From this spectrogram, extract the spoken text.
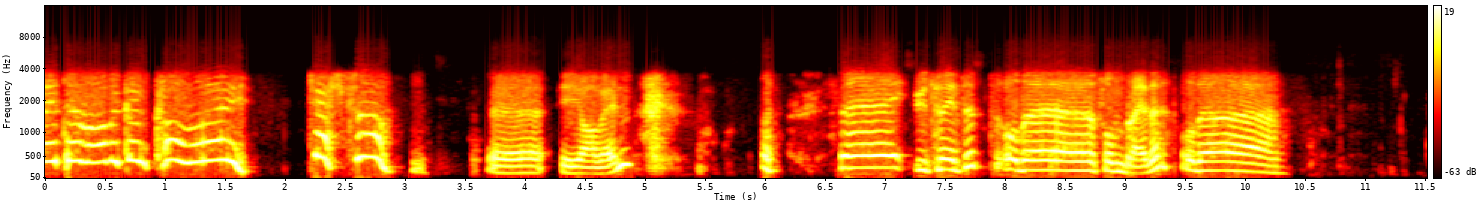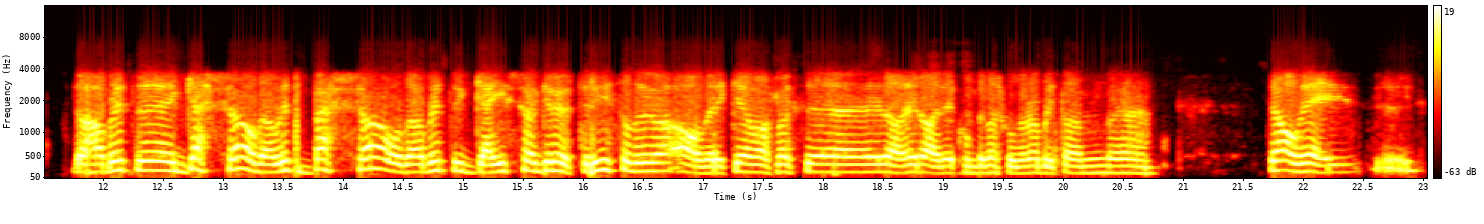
vet jeg hva vi kan kalle deg! Gersa! Eh, ja vel. Eh, ut fra intet, og det, sånn ble det. Og det, det har blitt gæsja, gersa, og det har blitt bæsja, og det har blitt geisha grøteris, og du aner ikke hva slags eh, rare, kombinasjoner det har blitt av en eh, Det har aldri, eh,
